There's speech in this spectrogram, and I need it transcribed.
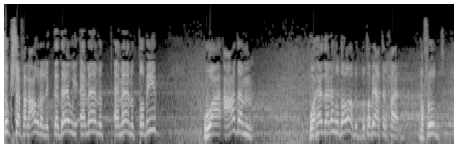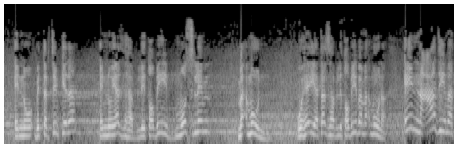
تكشف العورة للتداوي أمام أمام الطبيب وعدم وهذا له ضوابط بطبيعة الحال. مفروض أنه بالترتيب كده أنه يذهب لطبيب مسلم مأمون. وهي تذهب لطبيبة مأمونة. إن عدمت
